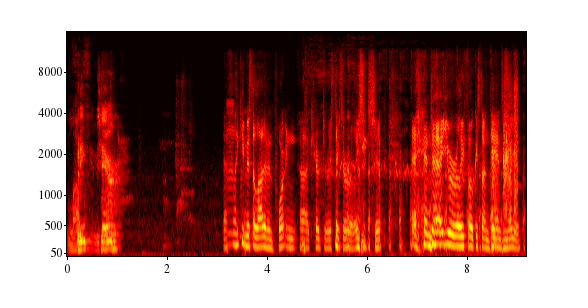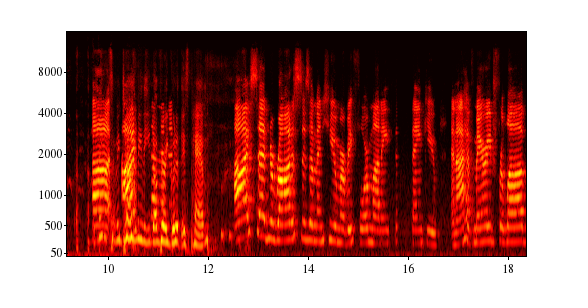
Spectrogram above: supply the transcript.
Love. Putting in his hair. I feel like you missed a lot of important uh, characteristics of a relationship, and uh, you were really focused on Dan's money. I Uh, think something tells I me that you're not very good at this, Pam. I said neuroticism and humor before money. Thank you. And I have married for love.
